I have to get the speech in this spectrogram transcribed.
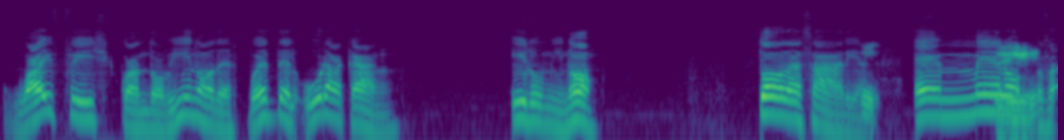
Whitefish cuando vino después del huracán iluminó toda esa área. Sí. En menos, Sí. o sea,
